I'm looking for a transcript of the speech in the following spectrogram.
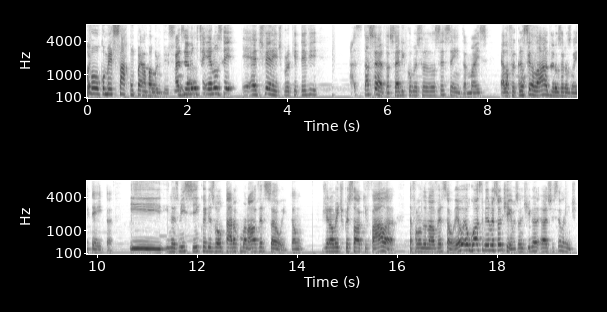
eu vou começar a acompanhar um bagulho desse? mas eu não sei, eu não sei. É é diferente, porque teve. Tá certo, a série começou nos anos 60, mas ela foi cancelada nos anos 80. E em 2005 eles voltaram com uma nova versão. Então, geralmente o pessoal que fala tá falando da nova versão. Eu, eu gosto também da versão antiga, a versão antiga eu acho excelente.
